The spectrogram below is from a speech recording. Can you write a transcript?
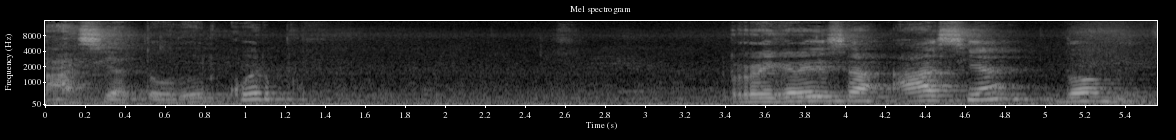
hacia todo el cuerpo. Regresa hacia dónde?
